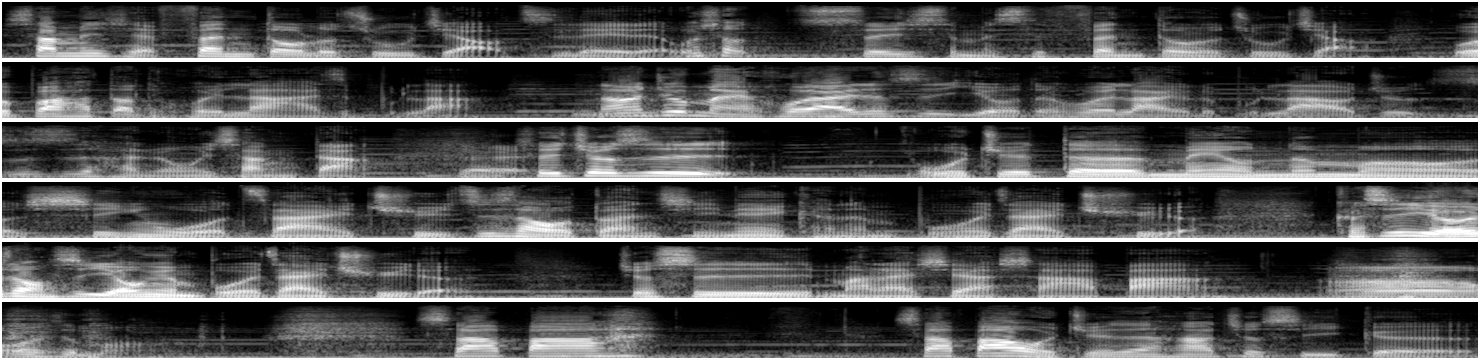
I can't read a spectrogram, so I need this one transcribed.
上面写奋斗的猪脚之类的。我想，所以什么是奋斗的猪脚？我也不知道它到底会辣还是不辣。然后就买回来，就是有的会辣，有的不辣，就只是很容易上当。对，所以就是我觉得没有那么吸引我再去，至少我短期内可能不会再去了。可是有一种是永远不会再去的，就是马来西亚沙巴啊？为什么？沙巴，沙巴，我觉得它就是一个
